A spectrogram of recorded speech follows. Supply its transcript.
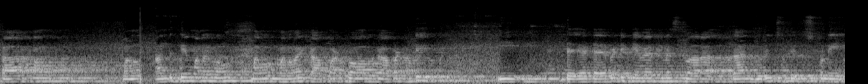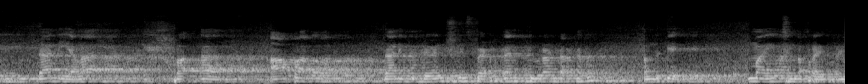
కారణం మనం అందుకే మనం మనం మనమే కాపాడుకోవాలి కాబట్టి ఈ డయాబెటిక్ అవేర్నెస్ ద్వారా దాని గురించి తెలుసుకుని దాన్ని ఎలా ఆపాలో. దానికి prevention is better than cure అంటారు కదా. అందుకే మా ఈ చిన్న ప్రయత్నం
